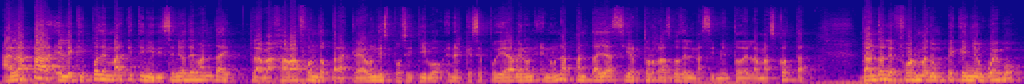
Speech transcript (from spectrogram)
A la par, el equipo de marketing y diseño de Bandai trabajaba a fondo para crear un dispositivo en el que se pudiera ver un- en una pantalla ciertos rasgos del nacimiento de la mascota, dándole forma de un pequeño huevo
